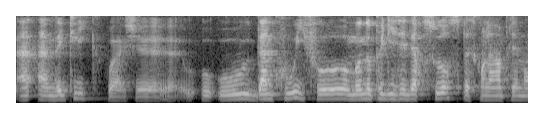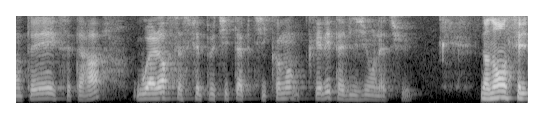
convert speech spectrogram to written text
un, déclic quoi, où, d'un coup il faut monopoliser des ressources parce qu'on l'a implémenté, etc. Ou alors ça se fait petit à petit. Comment quelle est ta vision là-dessus? Non, non, c'est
